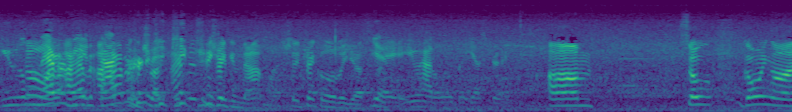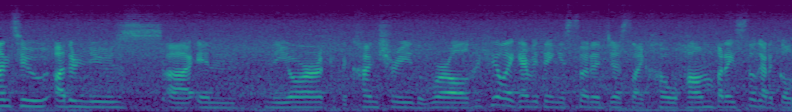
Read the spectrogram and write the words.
You'll no, never I, I be I fat burn if you keep drinking. drinking that much. I drank a little bit yesterday. Yeah, yeah, you had a little bit yesterday. Um, so going on to other news uh, in New York, the country, the world, I feel like everything is sort of just like ho hum, but I still got to go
